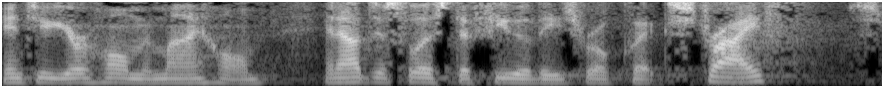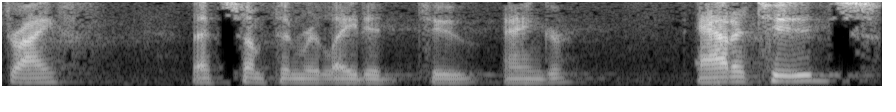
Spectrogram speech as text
into your home and my home. And I'll just list a few of these real quick. Strife, strife, that's something related to anger. Attitudes,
